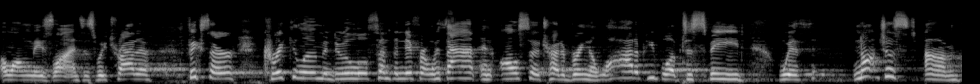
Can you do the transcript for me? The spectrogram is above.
along these lines as we try to fix our curriculum and do a little something different with that and also try to bring a lot of people up to speed with not just um,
